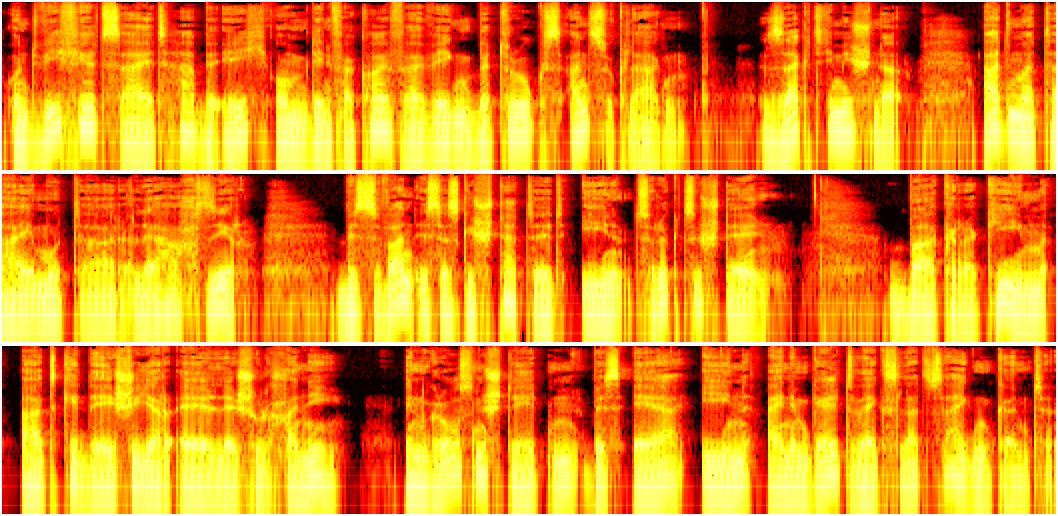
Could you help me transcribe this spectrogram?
und wie viel Zeit habe ich, um den Verkäufer wegen Betrugs anzuklagen? Sagt die Mishnah, Admatai mutar lehachzir. Bis wann ist es gestattet, ihn zurückzustellen? Bakrakim In großen Städten, bis er ihn einem Geldwechsler zeigen könnte.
